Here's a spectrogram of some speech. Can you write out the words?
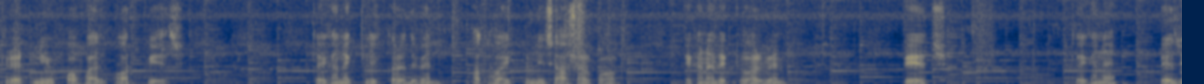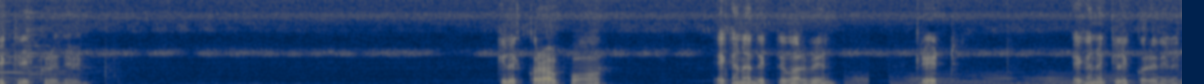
create new profile or page তো এখানে ক্লিক করে দিবেন, অথবা একটু নিচে আসার পর এখানে দেখতে পারবেন পেজ তো এখানে পেজে ক্লিক করে দেবেন। ক্লিক করার পর এখানে দেখতে পারবেন ক্রিয়েট এখানে ক্লিক করে দিবেন।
